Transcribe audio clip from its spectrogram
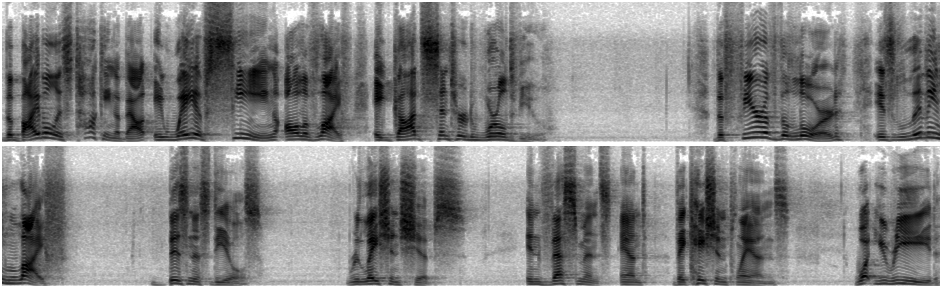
The Bible is talking about a way of seeing all of life, a God centered worldview. The fear of the Lord is living life, business deals, relationships, investments, and vacation plans, what you read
